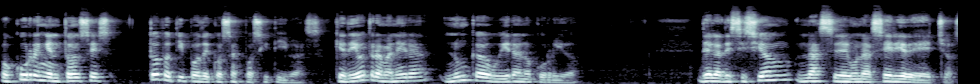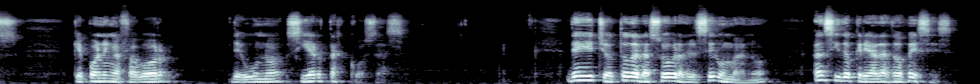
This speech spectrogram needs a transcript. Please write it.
Ocurren entonces todo tipo de cosas positivas, que de otra manera nunca hubieran ocurrido. De la decisión nace una serie de hechos que ponen a favor de uno ciertas cosas. De hecho, todas las obras del ser humano han sido creadas dos veces,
